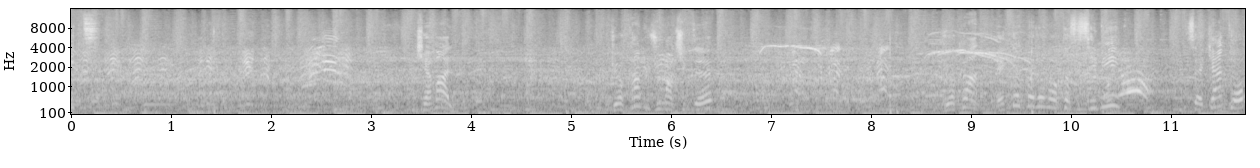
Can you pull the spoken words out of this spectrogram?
Bit. Kemal. Gökhan hücuma çıktı. Gökhan bekletmeden ortası Semih. Seken top.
